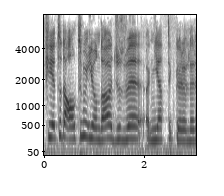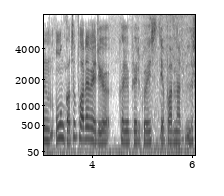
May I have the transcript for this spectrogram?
Fiyatı da 6 milyon daha ucuz ve hani yattaki görevlerin 10 katı para veriyor. Cayo Perico ist yapanlar bilir.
